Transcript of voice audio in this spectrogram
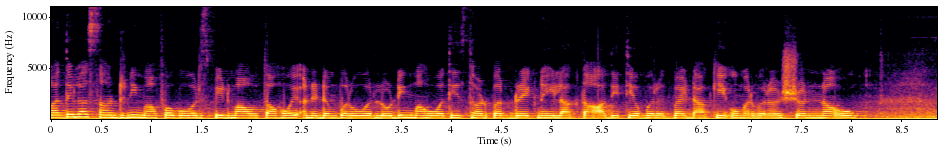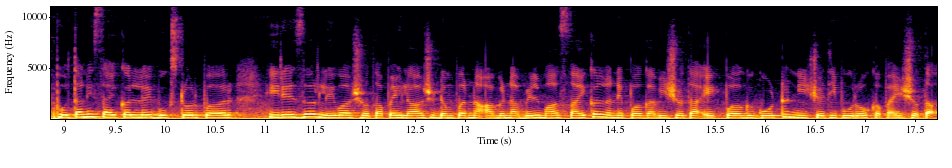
માતેલા સાંઢની માફક ઓવરસ્પીડમાં આવતા હોય અને ડમ્પર ઓવરલોડિંગમાં હોવાથી સ્થળ પર બ્રેક નહીં લાગતા આદિત્ય ભરતભાઈ ડાકી ઉંમર વર્ષ નવ. પોતાની સાયકલ લઈ બુક સ્ટોર પર ઇરેઝર લેવા જતા પહેલાં જ ડમ્પરના આગળના વ્હીલમાં સાયકલ અને પગ આવી જતા. એક પગ ગોઠણ નીચેથી પૂરો કપાઈ જતા.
